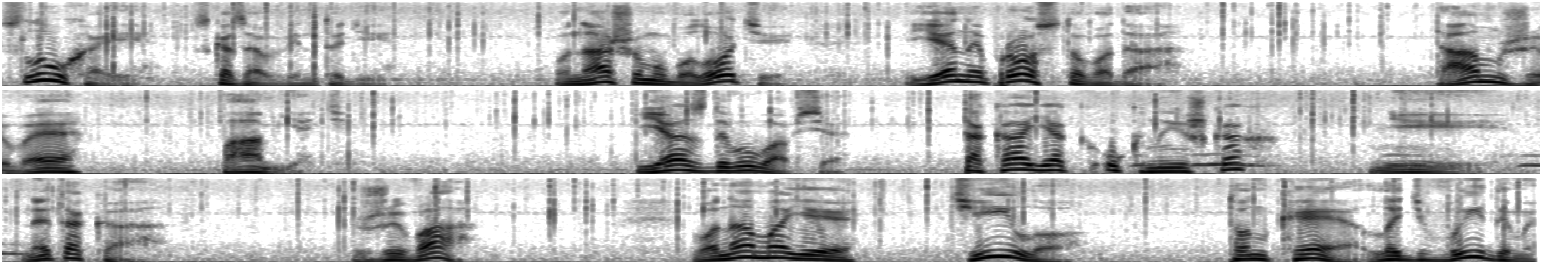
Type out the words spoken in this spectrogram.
Слухай, сказав він тоді, у нашому болоті є не просто вода. Там живе пам'ять. Я здивувався. Така, як у книжках? Ні, не така. жива. Вона має тіло, тонке, ледь видиме.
